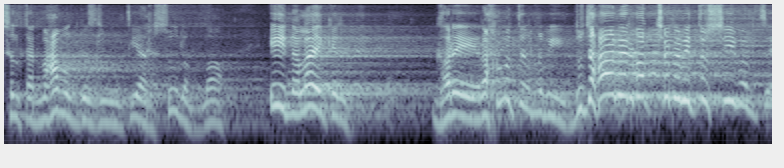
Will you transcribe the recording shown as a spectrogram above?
সুলতান মাহমুদ গজনী বলতে, ইয়া রসুল আল্লাহ এই নালায়কের ঘরে রহমতের নবী, দুজাহানের বাচ্চা নবী তসি বলছে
